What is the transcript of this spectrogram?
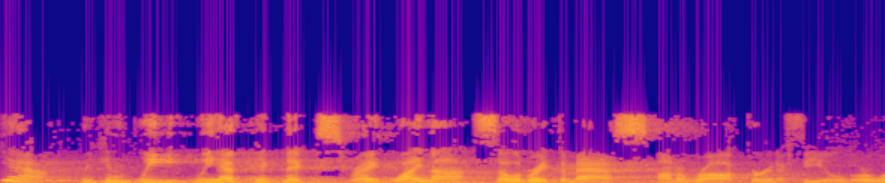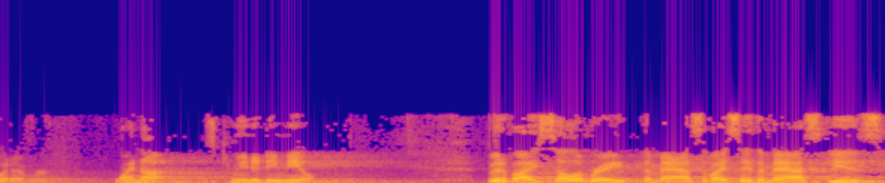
yeah, we can we, we have picnics, right? Why not celebrate the Mass on a rock or in a field or whatever? Why not? It's a community meal. But if I celebrate the Mass, if I say the Mass is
